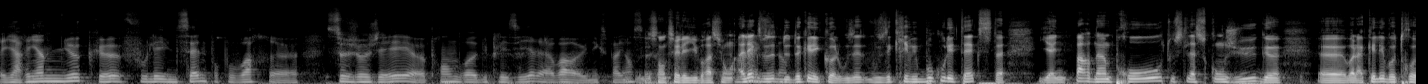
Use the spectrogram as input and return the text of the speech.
il n'y a rien de mieux que fouler une scène pour pouvoir euh, se jauger, euh, prendre du plaisir et avoir une expérience. De euh, sentir les vibrations. Alex, vous êtes de, quelle école? Vous, êtes- vous écrivez beaucoup les textes. Il y a une part d'impro, tout cela se conjugue. Euh, voilà, quel est votre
